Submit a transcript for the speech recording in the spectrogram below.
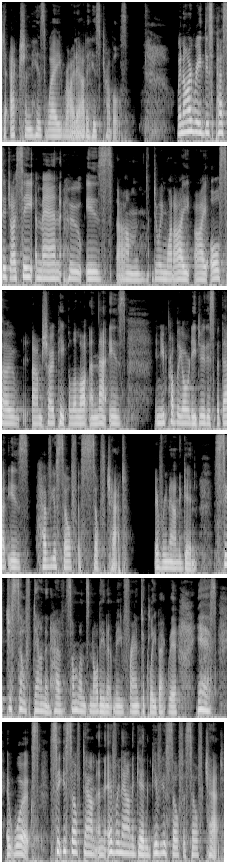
to action his way right out of his troubles. When I read this passage, I see a man who is um, doing what I, I also um, show people a lot, and that is, and you probably already do this, but that is have yourself a self chat every now and again. Sit yourself down and have someone's nodding at me frantically back there. Yes, it works. Sit yourself down and every now and again give yourself a self chat.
